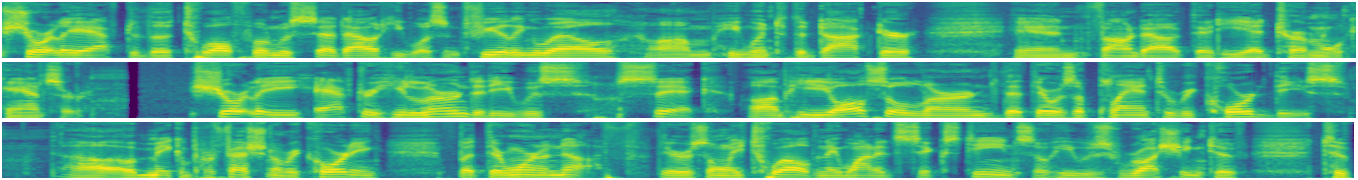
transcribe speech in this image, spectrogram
shortly after the 12th one was sent out, he wasn't feeling well. Um, he went to the doctor and found out that he had terminal cancer shortly after he learned that he was sick, um, he also learned that there was a plan to record these. Uh, make a professional recording, but there weren't enough. There was only 12, and they wanted 16. So he was rushing to to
